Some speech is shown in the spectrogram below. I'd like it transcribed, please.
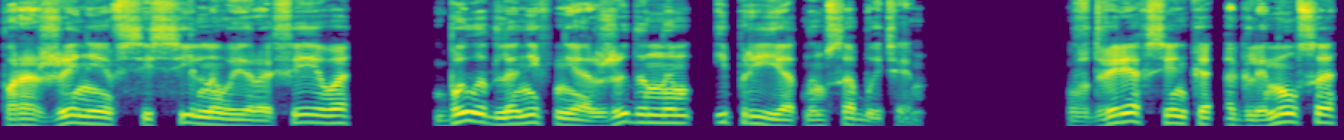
Поражение всесильного Ерофеева было для них неожиданным и приятным событием. В дверях Сенька оглянулся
